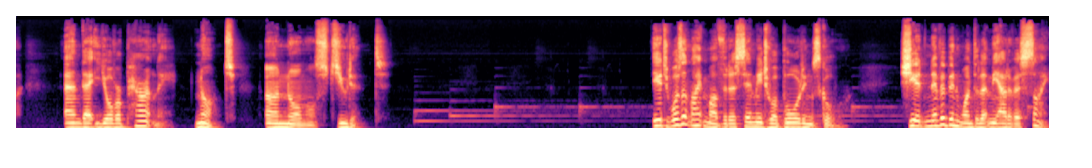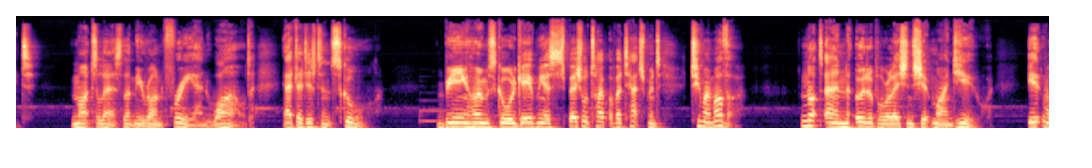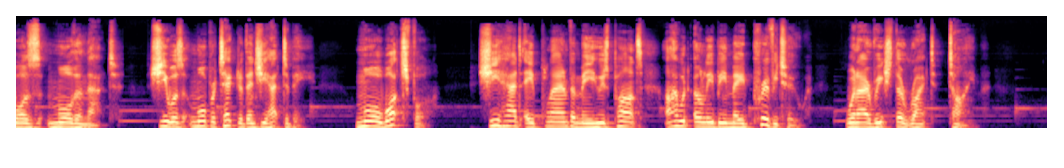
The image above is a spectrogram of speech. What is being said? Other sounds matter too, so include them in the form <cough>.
and that you're apparently not a normal student. It wasn't like mother to send me to a boarding school. She had never been one to let me out of her sight much less let me run free and wild at a distant school. Being homeschooled gave me a special type of attachment to my mother. Not an Oedipal relationship, mind you. It was more than that. She was more protective than she had to be, more watchful. She had a plan for me whose parts I would only be made privy to when I reached the right time.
